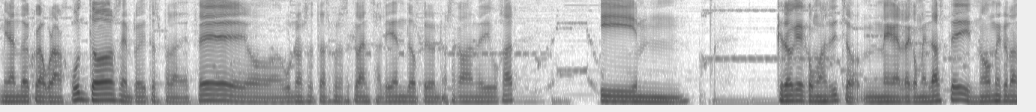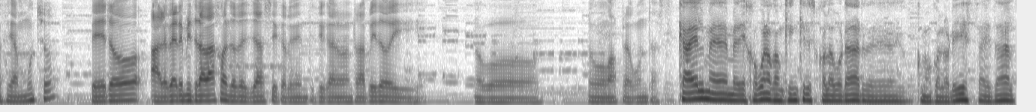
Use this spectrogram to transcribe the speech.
mirando de colaborar juntos en proyectos para DC o algunas otras cosas que van saliendo pero nos acaban de dibujar. Y mm, creo que, como has dicho, me recomendaste y no me conocían mucho, pero al ver mi trabajo, entonces ya sí que lo identificaron rápido y no hubo, no hubo más preguntas. Kyle me, me dijo, bueno, ¿con quién quieres colaborar de- como colorista y tal?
